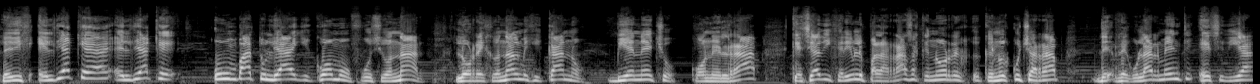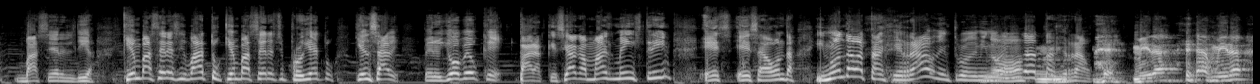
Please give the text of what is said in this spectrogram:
le dije, el día que, el día que un vato le haga cómo fusionar lo regional mexicano bien hecho con el rap, que sea digerible para la raza que no, que no escucha rap de- regularmente, ese día va a ser el día. ¿Quién va a ser ese vato? ¿Quién va a ser ese proyecto? ¿Quién sabe? Pero yo veo que para que se haga más mainstream es esa onda. Y no andaba tan gerrado dentro de mi no, andaba tan Mm. gerrado. Mira, mira,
